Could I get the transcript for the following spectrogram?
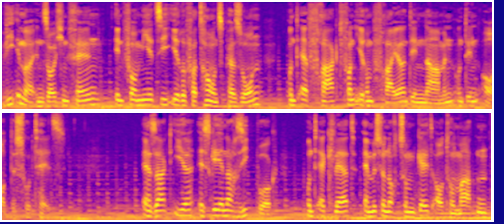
Wie immer in solchen Fällen informiert sie ihre Vertrauensperson und erfragt von ihrem Freier den Namen und den Ort des Hotels. Er sagt ihr, es gehe nach Siegburg und erklärt, er müsse noch zum Geldautomaten,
